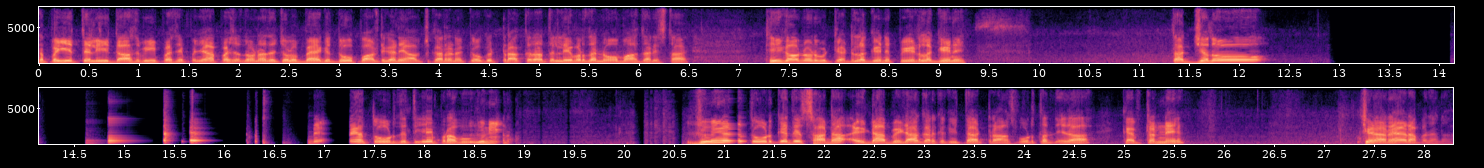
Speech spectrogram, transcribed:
ਰੁਪਈਏ ਤੇ ਲਈ 10 20 ਪੈਸੇ 50 ਪੈਸੇ ਦੋਣਾ ਤੇ ਚਲੋ ਬਹਿ ਕੇ ਦੋ ਪਾਰਟੀਆਂ ਨੇ ਆਪ ਚ ਕਰ ਲੈਣਾ, ਕਿਉਂਕਿ ਟਰੱਕ ਦਾ ਤੇ ਲੇਬਰ ਦਾ 9 ਮਾਸ ਦਾ ਰਿਸ਼ਤਾ ਹੈ। ਠੀਕ ਆ, ਉਹਨਾਂ ਨੂੰ ਵੀ ਢਿੱਡ ਲੱਗੇ ਨੇ, ਪੇਟ ਲੱਗੇ ਨੇ। ਤਾਂ ਜਦੋਂ ਨੇ ਤੋੜ ਦਿੱਤੀ ਹੈ ਭਰਾਵੋ ਯੂਨੀਅਨ। ਯੂਨੀਅਨ ਤੋੜ ਕੇ ਤੇ ਸਾਡਾ ਐਡਾ ਬੇੜਾ ਗਰਕ ਕੀਤਾ ਟਰਾਂਸਪੋਰਟ ਧੰਦੇ ਦਾ ਕੈਪਟਨ ਨੇ, ਜਿਹੜਾ ਰਹਿ ਰੱਬ ਦਾ ਨਾਂ।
